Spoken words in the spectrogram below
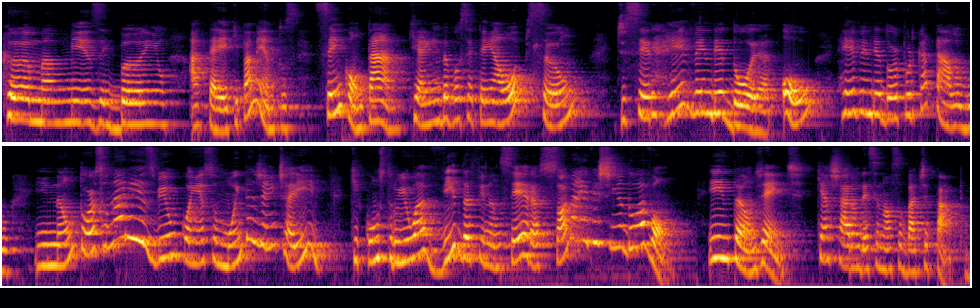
cama, mesa e banho, até equipamentos, sem contar que ainda você tem a opção de ser revendedora ou revendedor por catálogo. E não torço o nariz, viu? Conheço muita gente aí que construiu a vida financeira só na revistinha do Avon. E então, gente, que acharam desse nosso bate-papo?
